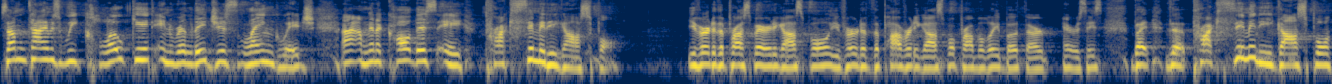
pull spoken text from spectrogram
Sometimes we cloak it in religious language. Uh, I'm going to call this a proximity gospel. You've heard of the prosperity gospel, you've heard of the poverty gospel, probably both are heresies. But the proximity gospel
